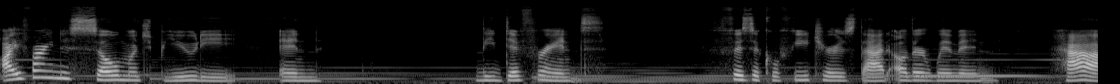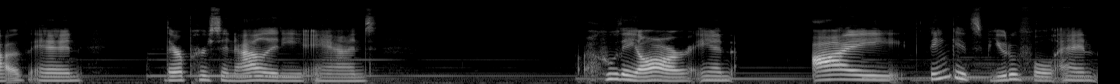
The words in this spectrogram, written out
i find so much beauty in the different physical features that other women have and their personality and who they are. And I think it's beautiful. And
